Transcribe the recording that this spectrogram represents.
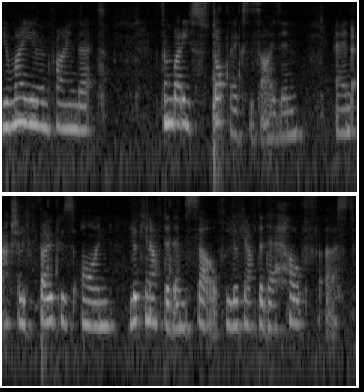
You might even find that somebody stop exercising and actually focus on looking after themselves, looking after their health first,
